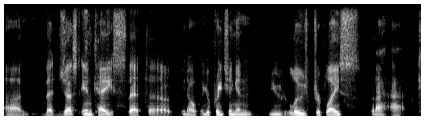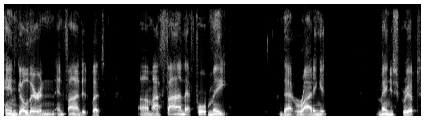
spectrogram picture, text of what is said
uh, that just in case that uh, you know you're preaching and you lose your place, that I, I can go there and, and find it. But um, I find that for me, that writing it manuscript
